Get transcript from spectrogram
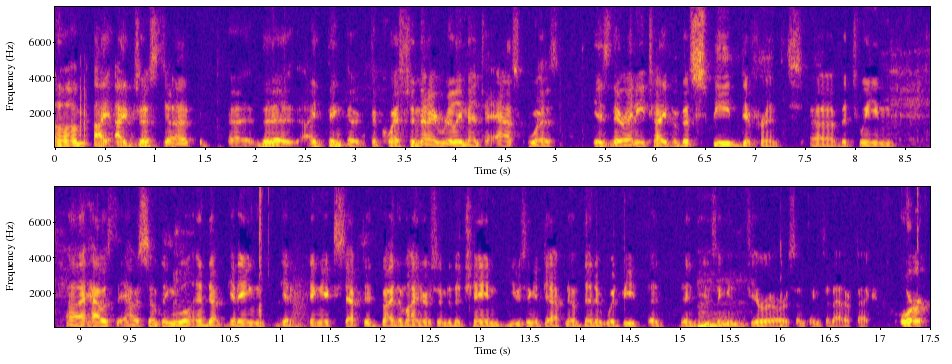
Um, I, I just uh, uh, the I think the, the question that I really meant to ask was: Is there any type of a speed difference uh, between uh, how how something will end up getting getting accepted by the miners into the chain using a DApp node than it would be than, than using Hmm. Infura or something to that effect? Or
